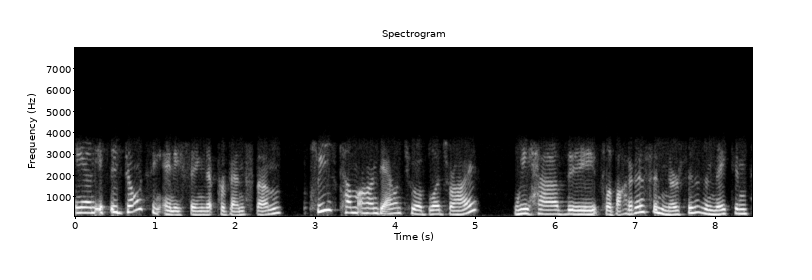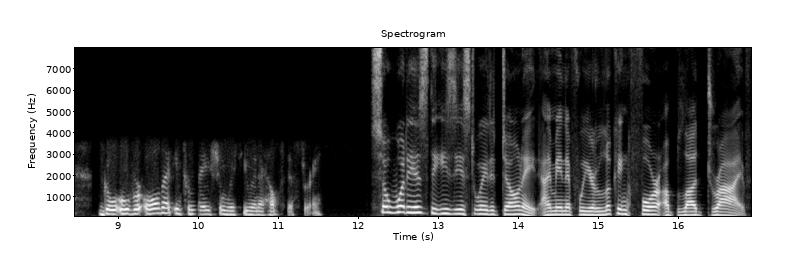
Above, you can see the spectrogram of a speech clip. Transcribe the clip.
and if they don't see anything that prevents them, please come on down to a blood drive. We have the phlebotomists and nurses, and they can go over all that information with you in a health history. So, what is the easiest way to donate? I mean, if we are looking for a blood drive,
